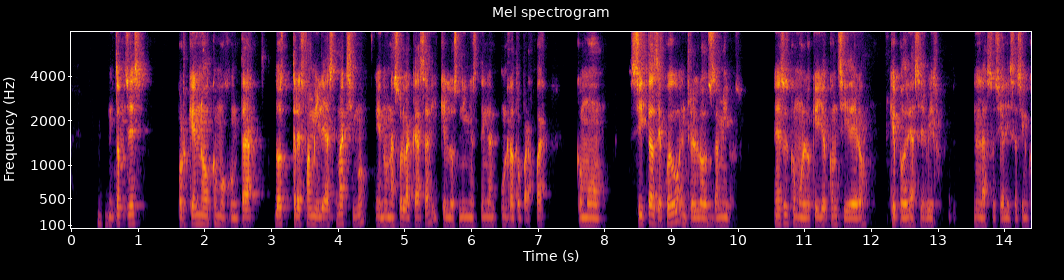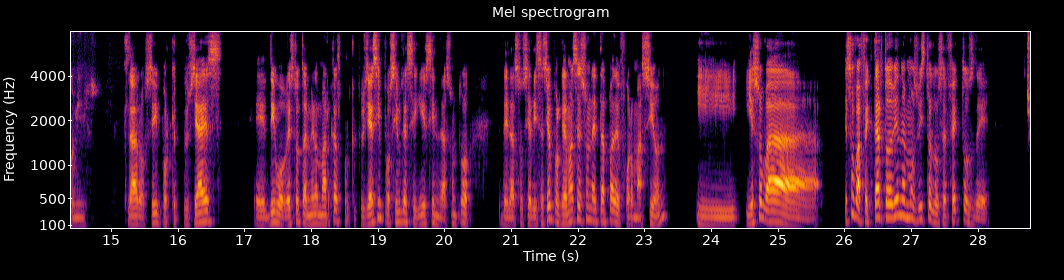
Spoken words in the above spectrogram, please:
Entonces, ¿por qué no como juntar dos, tres familias máximo en una sola casa y que los niños tengan un rato para jugar? Como citas de juego entre los amigos. Eso es como lo que yo considero que podría servir en la socialización con niños. Claro, sí, porque pues ya es, eh, digo, esto también lo marcas porque pues ya es imposible seguir sin el asunto de la socialización, porque además es una etapa de formación y, eso va eso va a afectar. Todavía no hemos visto los efectos de,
